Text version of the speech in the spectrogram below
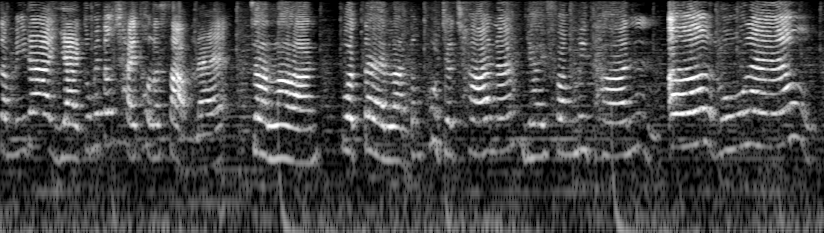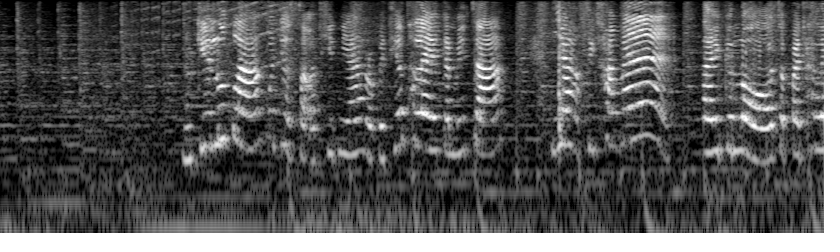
จำไม่ได้ยายก็ไม่ต้องใช้โทรศัพท์แล้ว จ่าหลานว่าแต่หลานต้องพูดช้าๆนะ ยายฟังไม่ทัน เออ รู้แล้วหนูกินลูกรักวันหยุดเสาร์อาทิตย์เนี้ยเราไปเที่ยวทะเลกันไหมจ๊ะ อยากสิคะแม่ ไปกันเหรอ จะไปทะเล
